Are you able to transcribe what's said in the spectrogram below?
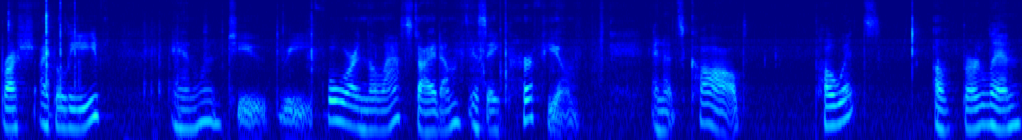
brush, I believe. And one, two, three, four. And the last item is a perfume. And it's called Poets of Berlin,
